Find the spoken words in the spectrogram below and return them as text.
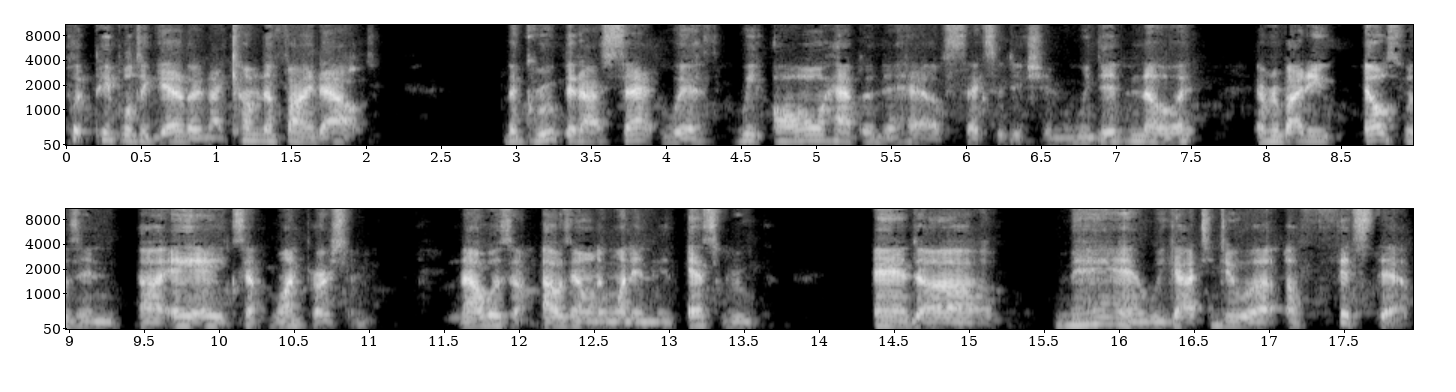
put people together. And I come to find out the group that I sat with, we all happened to have sex addiction. We didn't know it. Everybody else was in uh, AA except one person. And I was I was the only one in the S group. And uh, man, we got to do a, a fifth step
